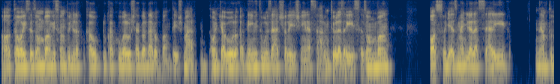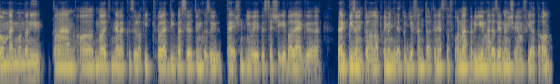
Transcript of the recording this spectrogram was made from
a tavalyi szezonban, viszont ugye Lukaku valósággal berobbant, és már ontja a gólokat némi túlzással, és én ezt várom tőle az egész szezonban. Az, hogy ez mennyire lesz elég, nem tudom megmondani, talán a nagy nevek közül, akikről eddig beszéltünk, az ő teljesítmény vagy köztességében a leg, legbizonytalanabb, hogy mennyire tudja fenntartani ezt a formát, mert ugye már azért nem is olyan fiatal,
